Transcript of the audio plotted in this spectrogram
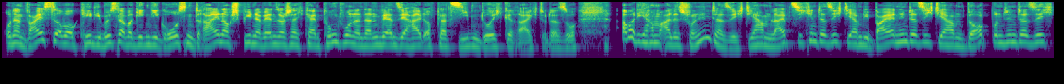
und dann weißt du aber, okay, die müssen aber gegen die großen drei noch spielen, da werden sie wahrscheinlich keinen Punkt holen und dann werden sie halt auf Platz sieben durchgereicht oder so. Aber die haben alles schon hinter sich. Die haben Leipzig hinter sich, die haben die Bayern hinter sich, die haben Dortmund hinter sich,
